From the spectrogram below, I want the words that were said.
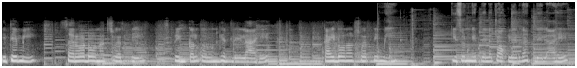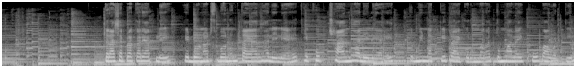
इथे मी सर्व डोनट्सवरती स्प्रिंकल करून घेतलेलं आहे. काही डोनट्सवरती मी किसून घेतलेलं चॉकलेट घातलेलं आहे. तर अशा प्रकारे आपले हे डोनट्स बनून तयार झालेले आहेत. हे खूप छान झालेले आहेत. तुम्ही नक्की ट्राय करून बघा. तुम्हालाही खूप आवडतील.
